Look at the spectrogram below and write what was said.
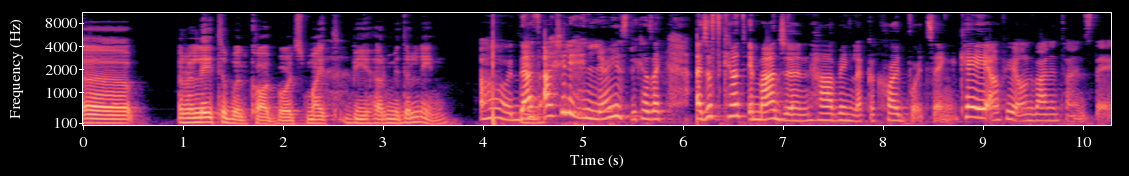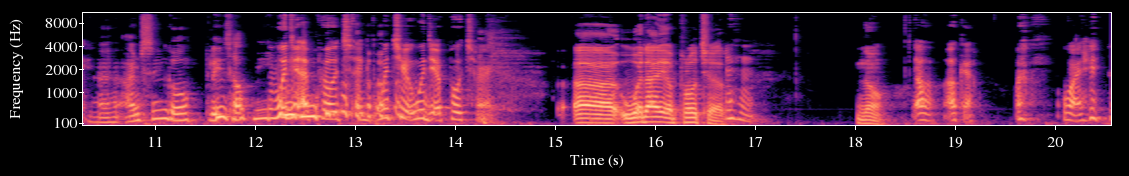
uh, relatable cardboards might be her middle name. Oh, that's actually hilarious because like I just can't imagine having like a cardboard saying, "Okay, I'm free on Valentine's Day." Uh, I'm single. Please help me. Would you approach? uh, would you would you approach her? Uh, would I approach her? No. Oh, okay. Why?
